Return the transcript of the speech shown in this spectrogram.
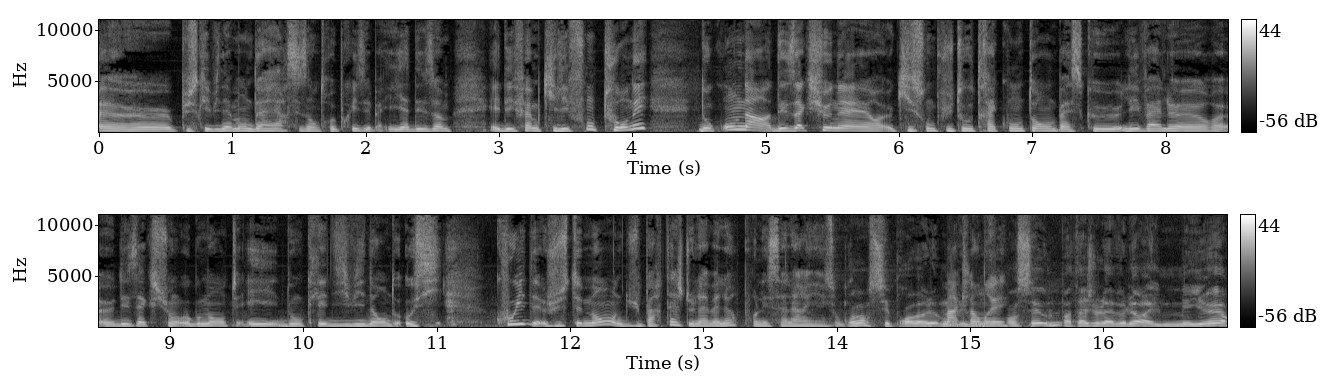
euh, puisqu'évidemment, derrière ces entreprises, eh ben, il y a des hommes et des femmes qui les font tourner. Donc on a des actionnaires qui sont plutôt très contents parce que les valeurs des actions augmentent et donc les dividendes aussi. Quid, justement, du partage de la valeur pour les salariés? Ils sont contents. C'est probablement Marc les Landré. français où le partage de la valeur est le meilleur,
